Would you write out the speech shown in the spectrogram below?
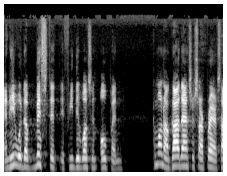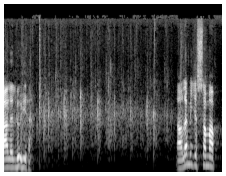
And he would have missed it if he wasn't open. Come on now, God answers our prayers. Hallelujah. Now, let me just sum up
